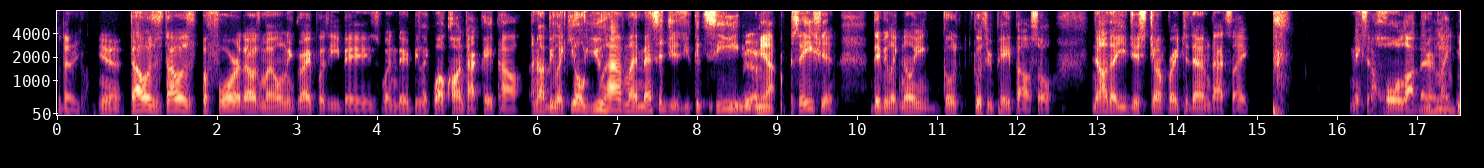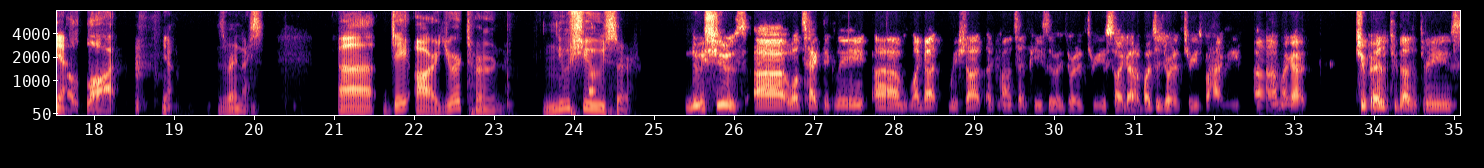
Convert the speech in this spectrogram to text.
So there you go. Yeah, that was that was before. That was my only gripe with eBay is when they'd be like, "Well, contact PayPal," and I'd be like, "Yo, you have my messages. You could see Yeah. Yeah, conversation." They'd be like, "No, you go go through PayPal." So now that you just jump right to them, that's like makes it a whole lot better. Mhm. Like Yeah. a lot. Yeah, it's very nice. Uh, J.R., your turn. New shoes, sir. New shoes. Uh, well, technically, um, I got we shot a concept piece of a Jordan threes, so I got a bunch of Jordan threes behind me. Um, I got two pairs of 2003s.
